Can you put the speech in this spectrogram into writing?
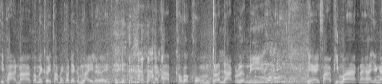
ที่ผ่านมาก็ไม่เคยทำให้เขาได้กำไรเลย นะครับเขาก็คงตระหนักเรื่องนี้ยังไงฝากพี่มากนะฮะยังไง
